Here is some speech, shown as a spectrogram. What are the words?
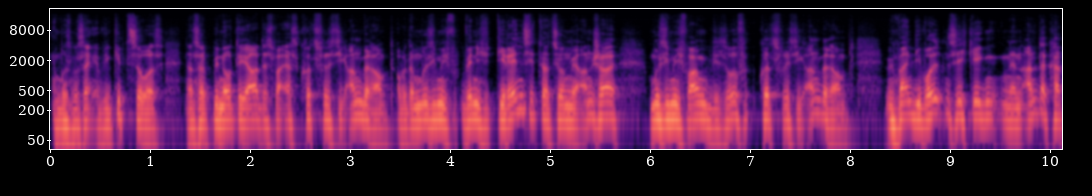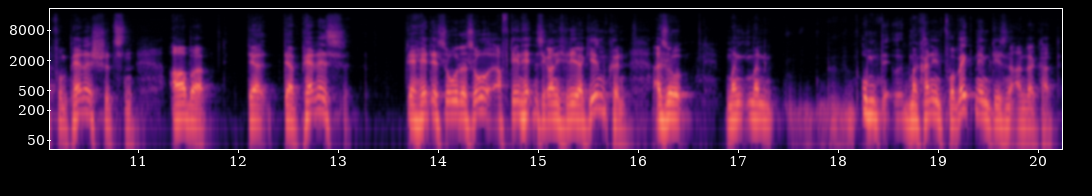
Da muss man sagen, wie gibt's sowas? Dann sagt Binotto, ja, das war erst kurzfristig anberaumt. Aber dann muss ich mich, wenn ich die Rennsituation mir anschaue, muss ich mich fragen, wieso kurzfristig anberaumt? Ich meine, die wollten sich gegen einen Undercut von Perez schützen. Aber der, der Perez der hätte so oder so, auf den hätten sie gar nicht reagieren können. Also man, man, um, man kann ihn vorwegnehmen, diesen Undercut.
